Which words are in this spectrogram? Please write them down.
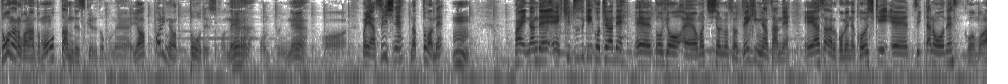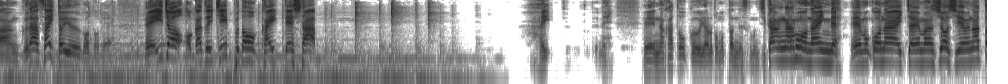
どうなのかなと思ったんですけれどもね。やっぱり納豆ですかね。本当にね。はい。まあ、安いしね。納豆はね。うん。はい。なんで、えー、引き続きこちらね、えー、投票、えー、お待ちしておりますので、ぜひ皆さんね、えー、朝からごめんね、公式、えー、ツイッターの方です。ご覧ください。ということで、えー、以上、おかず一武道会でした。はい。ということでね。えー、中トークやろうと思ったんですけども、時間がもうないんで、えー、もうコーナー行っちゃいましょう。CM の後、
